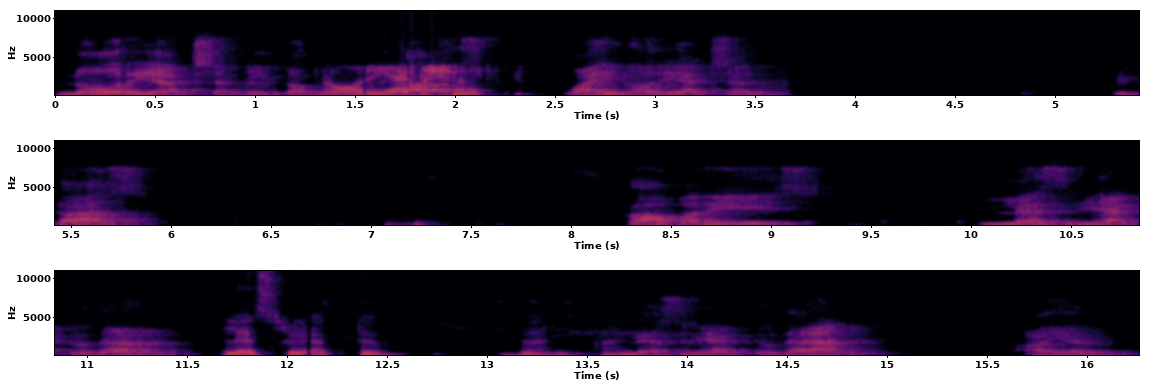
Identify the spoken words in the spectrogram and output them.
no reaction will come. No reaction. Because- why no reaction? Because copper is less reactive than less reactive than iron. less reactive than iron.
